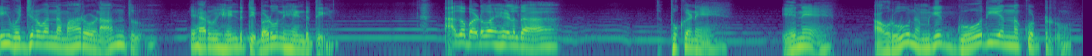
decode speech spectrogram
ಈ ವಜ್ರವನ್ನು ಮಾರೋಣ ಅಂತಲು ಯಾರು ಹೆಂಡತಿ, ಬಡವನ ಹೆಂಡತಿ? ಆಗ ಬಡವ ಹೇಳ್ದ, ತಪ್ಪು ಕಣೆ, ಏನೇ, ಅವರು ನಮಗೆ ಗೋಧಿಯನ್ನು ಕೊಟ್ಟರು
